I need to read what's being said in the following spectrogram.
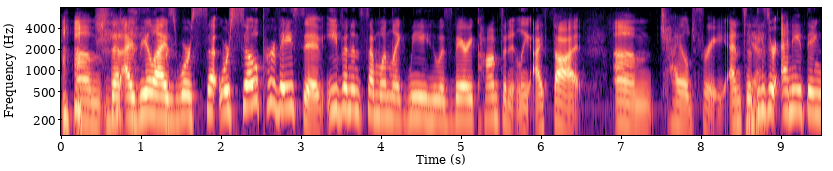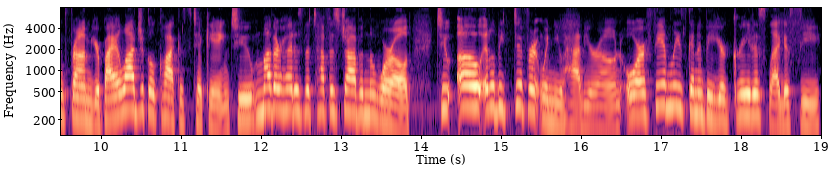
Um, that I realized were so, were so pervasive, even in someone like me who was very confidently, I thought, um, child free. And so Yeah. these are anything from your biological clock is ticking to motherhood is the toughest job in the world to oh, it'll be different when you have your own, or family's going to be your greatest legacy,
